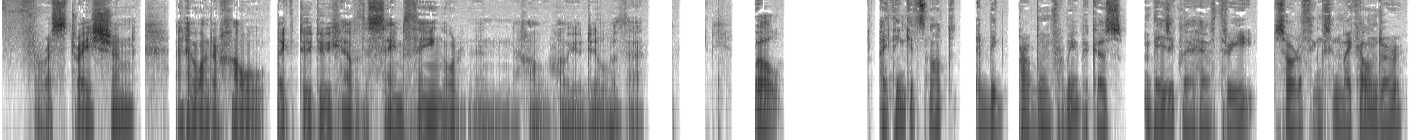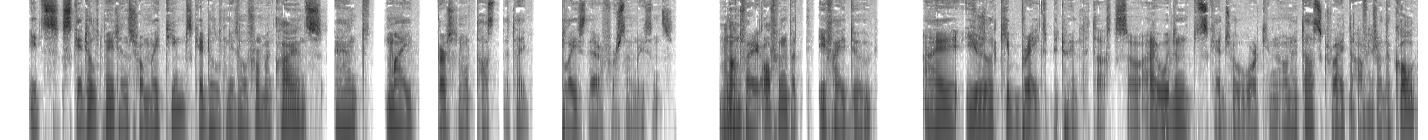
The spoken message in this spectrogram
frustration and i wonder how like do, do you have the same thing or and how how you deal with that well, I think it's not a big problem for me because basically I have three sort of things in my calendar. It's scheduled meetings from my team, scheduled meeting from my clients, and my personal task that I place there for some reasons. Mm-hmm. Not very often, but if I do, I usually keep breaks between the tasks. So I wouldn't schedule working on a task right after the call.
